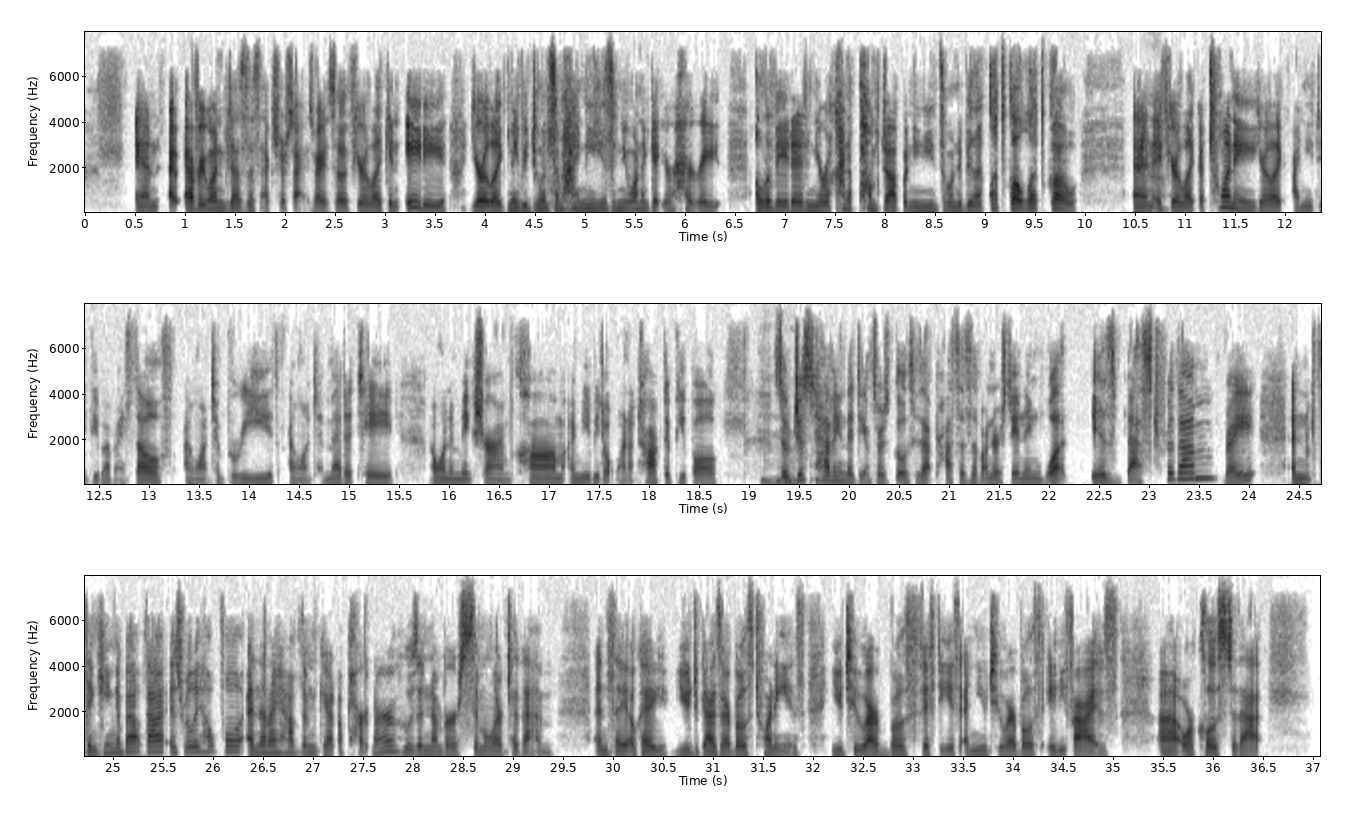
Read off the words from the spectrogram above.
And everyone does this exercise, right? So if you're like an 80, you're like maybe doing some high knees and you want to get your heart rate elevated and you're kind of pumped up and you need someone to be like, let's go, let's go. And yeah. if you're like a 20, you're like, I need to be by myself. I want to breathe. I want to meditate. I want to make sure I'm calm. I maybe don't want to talk to people. Mm-hmm. So just having the dancers go through that process of understanding what is best for them, right? And thinking about that is really helpful. And then I have them get a partner who's a number similar to them and say, okay, you guys are both 20s, you two are both 50s, and you two are both 85s uh, or close to that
